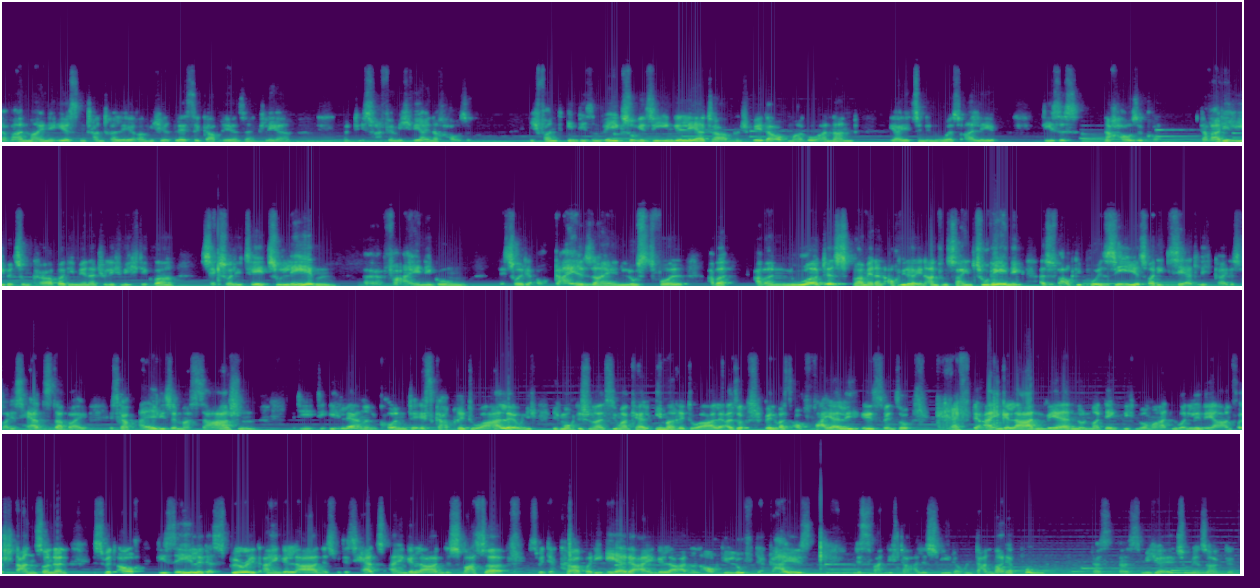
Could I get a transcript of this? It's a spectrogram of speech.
da waren meine ersten Tantra-Lehrer, Michael Blesse, Gabriel Sinclair. Und es war für mich wie ein Nachhausekommen. Ich fand in diesem Weg, so wie sie ihn gelehrt haben und später auch Margot Anand, die ja jetzt in den USA lebt, dieses Nachhausekommen da war die Liebe zum Körper, die mir natürlich wichtig war, Sexualität zu leben, äh, Vereinigung, es sollte auch geil sein, lustvoll, aber, aber nur das war mir dann auch wieder in Anführungszeichen zu wenig. Also es war auch die Poesie, es war die Zärtlichkeit, es war das Herz dabei, es gab all diese Massagen, die, die ich lernen konnte. Es gab Rituale und ich, ich mochte schon als junger Kerl immer Rituale. Also wenn was auch feierlich ist, wenn so Kräfte eingeladen werden und man denkt nicht nur, man hat nur einen linearen Verstand, sondern es wird auch die Seele, der Spirit eingeladen, es wird das Herz eingeladen, das Wasser, es wird der Körper, die Erde eingeladen und auch die Luft, der Geist. Und das fand ich da alles wieder. Und dann war der Punkt, dass, dass Michael zu mir sagte,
